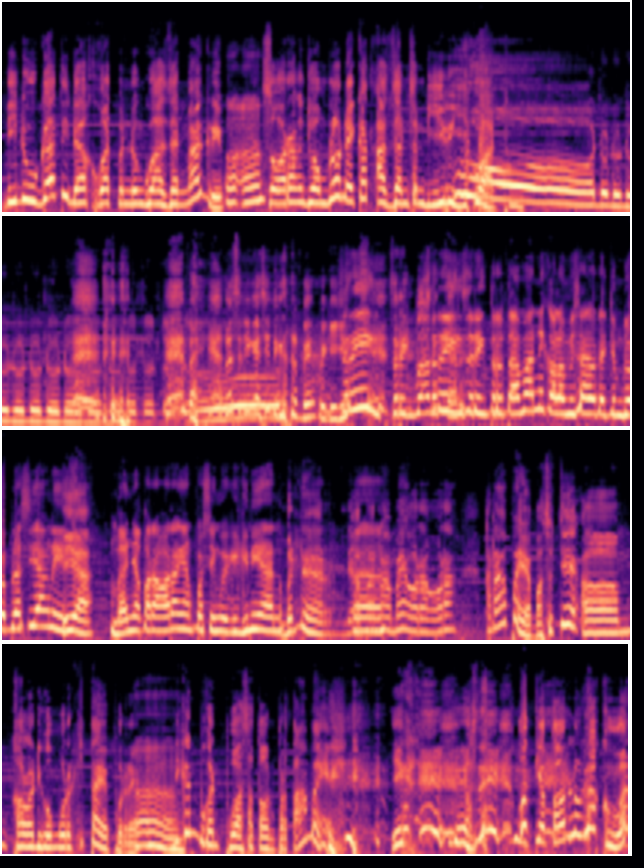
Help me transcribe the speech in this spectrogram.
Diduga tidak kuat menunggu azan maghrib, Heeh. seorang jomblo nekat azan sendiri. Waduh. Wow, duh duh duh duh duh duh duh duh duh duh duh. Lu sering gak sih denger kayak gini? Sering. Sering banget Sering, kan? sering terutama nih kalau misalnya udah jam 12 siang nih. Iya, Banyak orang-orang yang posting kayak ginian. bener. Apa Eh. namanya orang-orang? Kenapa ya? Maksudnya em, kalau di umur kita ya Pur ya, Eh. ini kan bukan puasa tahun pertama ya. Iya kan? Maksudnya kok tiap tahun lu gak kuat?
